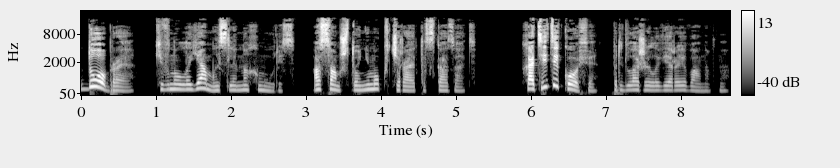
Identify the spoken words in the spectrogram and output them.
Доброе, кивнула я, мысленно хмурясь. А сам что, не мог вчера это сказать? Хотите кофе? предложила Вера Ивановна.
